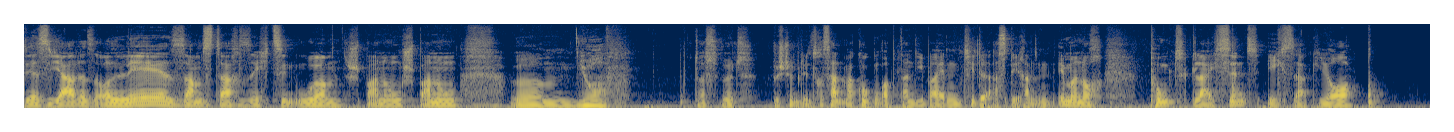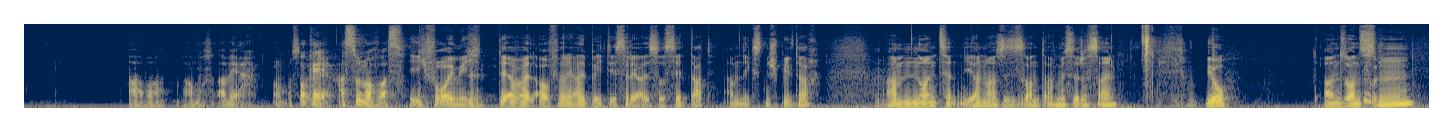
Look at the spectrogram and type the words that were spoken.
des Jahres Olé, Samstag 16 Uhr, Spannung, Spannung. Ähm, ja, das wird bestimmt interessant. Mal gucken, ob dann die beiden Titelaspiranten immer noch punktgleich sind. Ich sag ja. Aber vamos a ver. Vamos a okay, ver. hast du noch was? Ich freue mich nee. derweil auf Real Betis Real Sociedad am nächsten Spieltag. Mhm. Am 19. Januar, Sonntag müsste das sein. Mhm. Jo. Ansonsten. Gut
